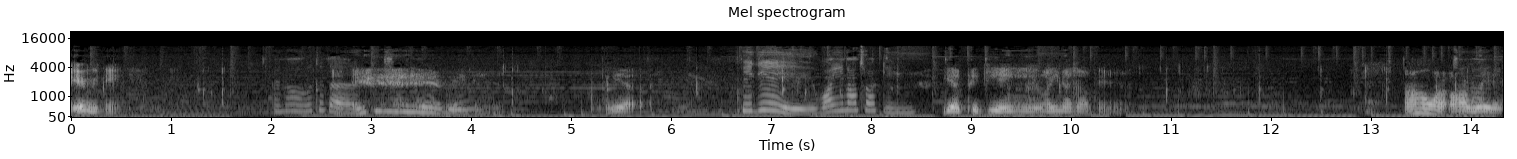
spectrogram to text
Everything. I know. Look at that. Yeah. Piggy, why you not talking? Yeah, Piggy, why you not talking? I don't want all red.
